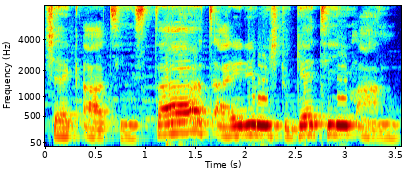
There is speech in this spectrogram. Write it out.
check out his start I really wish to get him and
